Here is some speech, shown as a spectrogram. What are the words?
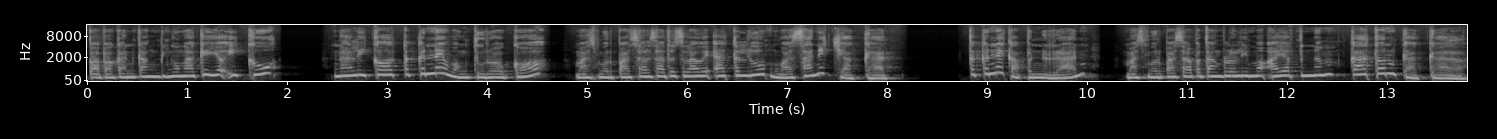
Babagan kang bingungake ya iku nalika tekene wong duraka Mazmur pasal 1 ayat telu nguasani jagat. Tekene kabeneran, Mazmur pasal petang limo ayat 6 katon gagal.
